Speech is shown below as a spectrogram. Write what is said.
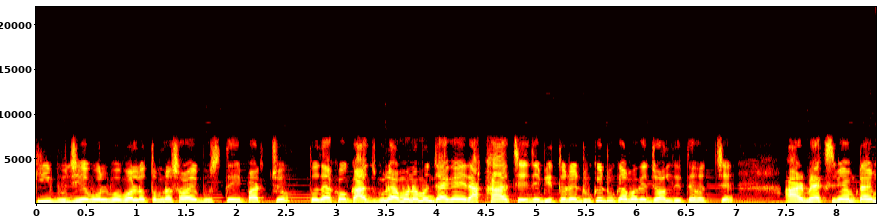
কি বুঝিয়ে বলব বলো? তোমরা সবাই বুঝতেই পারছ। তো দেখো, গাছগুলো এমন এমন জায়গায় রাখা আছে যে ভিতরে ঢুকে ঢুকে আমাকে জল দিতে হচ্ছে। আর ম্যাক্সিমাম টাইম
